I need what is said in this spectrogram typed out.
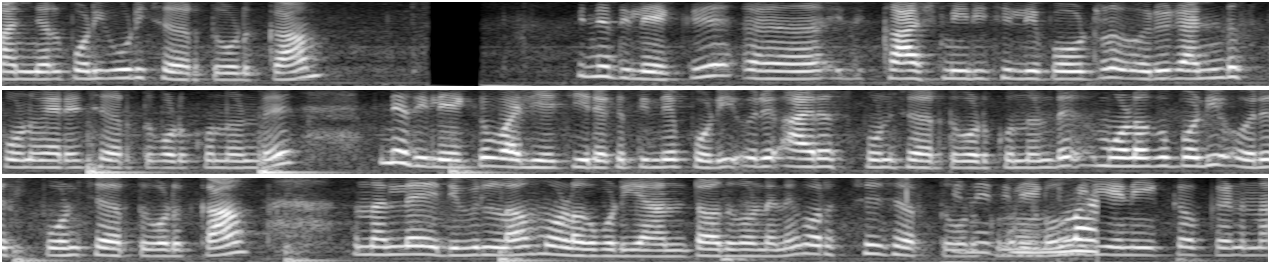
മഞ്ഞൾപ്പൊടി കൂടി ചേർത്ത് കൊടുക്കാം. പിന്നെ ഇതിലേക്ക് കാശ്മീരി ചില്ലി പൗഡർ ഒരു രണ്ട് സ്പൂൺ വരെ ചേർത്ത് കൊടുക്കുന്നുണ്ട്. പിന്നെ ഇതിലേക്ക് വലിയ ജീരകത്തിന്റെ പൊടി ഒരു അര സ്പൂൺ ചേർത്ത് കൊടുക്കുന്നുണ്ട്. മുളക് പൊടി ഒരു സ്പൂൺ ചേർത്ത് കൊടുക്കാം. നല്ല എരിവുള്ള മുളക് പൊടിയാണ് കേട്ടോ അതുകൊണ്ട് തന്നെ കുറച്ച് ചേർത്ത് കൊടുക്കുന്നുള്ളൂ. ബിരിയാണിക്കൊക്കെ ഇടുന്ന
